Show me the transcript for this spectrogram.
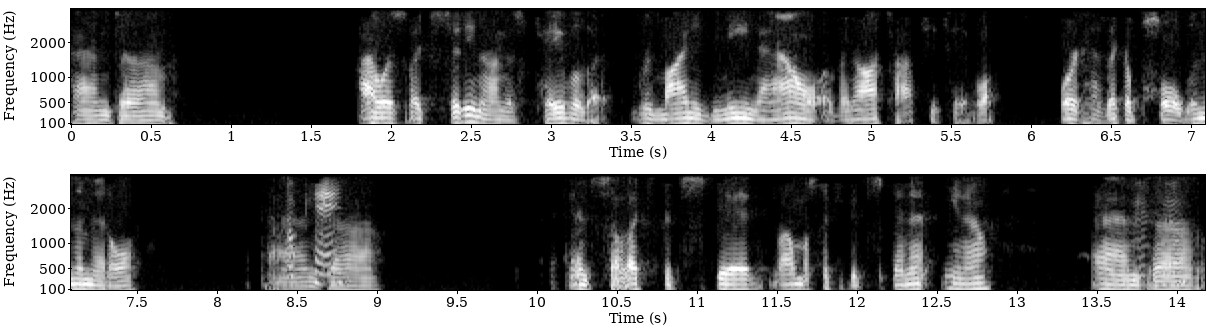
And um, I was like sitting on this table that reminded me now of an autopsy table, where it has like a pole in the middle, and Okay. uh, and so like you could spin, almost like you could spin it, you know. And Mhm. uh,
